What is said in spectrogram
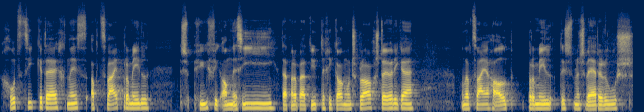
Kurzzeitgedächtnis, ab 2 Promille ist häufig Amnesie, da hat man aber auch deutliche Gang- und Sprachstörungen und ab 2,5 Promille ist man schwerer Rausch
